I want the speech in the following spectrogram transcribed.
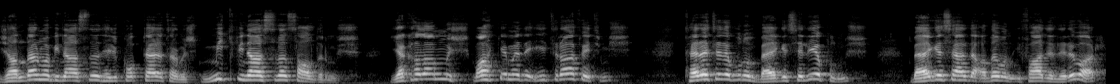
jandarma binasını helikopterle taramış. MİT binasına saldırmış. Yakalanmış. Mahkemede itiraf etmiş. TRT'de bunun belgeseli yapılmış. Belgeselde adamın ifadeleri var.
